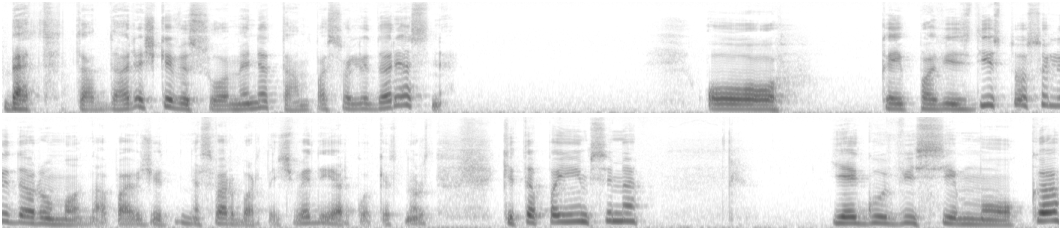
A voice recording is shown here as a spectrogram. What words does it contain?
Bet tada, reiškia, visuomenė tampa solidaresnė. O kaip pavyzdys to solidarumo, na, pavyzdžiui, nesvarbu, ar tai Švedija, ar kokias nors kitą paimsime, jeigu visi moka,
